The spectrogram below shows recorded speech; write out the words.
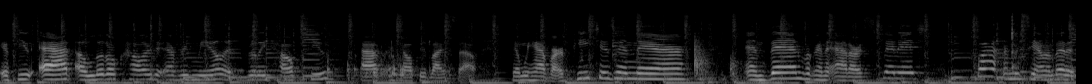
If you add a little color to every meal, it really helps you have a healthy lifestyle. Then we have our peaches in there, and then we're gonna add our spinach. But let me see, I'm gonna let it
